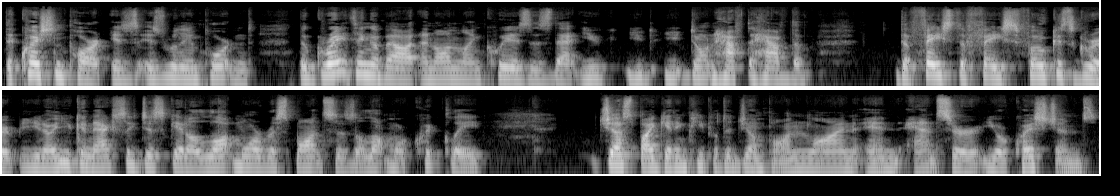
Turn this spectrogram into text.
The question part is is really important. The great thing about an online quiz is that you you, you don't have to have the the face-to-face focus group you know you can actually just get a lot more responses a lot more quickly just by getting people to jump online and answer your questions.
